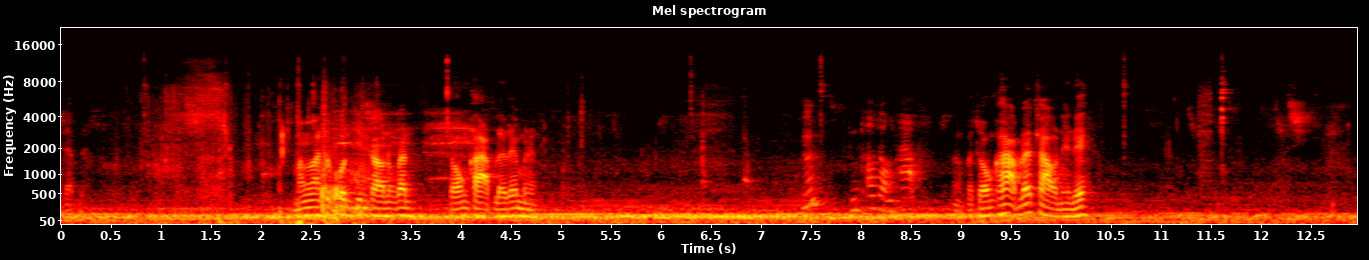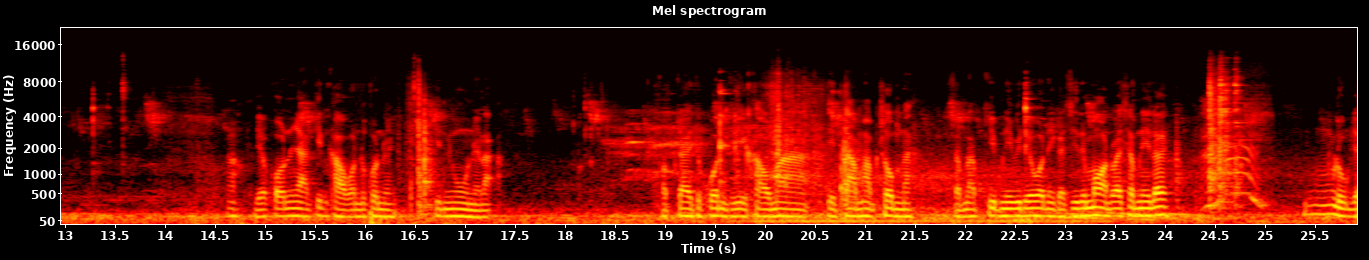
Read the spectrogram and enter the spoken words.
แซ่บเลยมามาทุกคนกินข้าวนำกันสองขาบเลยได้มั้ย หึกินข้าวสองคา บกระชองคาบแล้วเช้านี่เด้อะเดี๋ยวขออนุญาตกินข้าวกันทุกคนเลยกินงูเนี่ยละขอบใจทุกคนที่เข้ามาติดตามรับชมนะสำหรับคลิปนี้วิดีโอนี้กับซีนิมอนไว้ชำนี้เลยอืมลูกอยาก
